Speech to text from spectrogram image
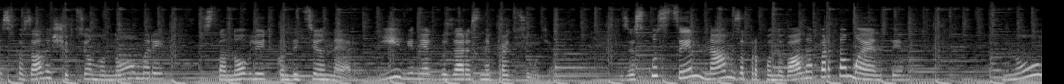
і сказали, що в цьому номері встановлюють кондиціонер, і він якби зараз не працює. В зв'язку з цим нам запропонували апартаменти. Ну,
